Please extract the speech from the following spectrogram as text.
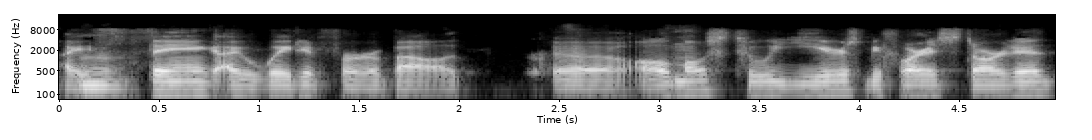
I Mm. think I waited for about uh, almost two years before I started,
